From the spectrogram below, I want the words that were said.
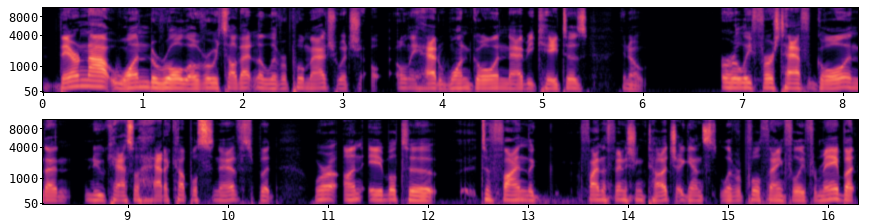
they're not one to roll over. We saw that in the Liverpool match, which only had one goal in Naby Keita's, you know, early first half goal, and then Newcastle had a couple sniffs, but were unable to to find the find the finishing touch against Liverpool. Thankfully for me, but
